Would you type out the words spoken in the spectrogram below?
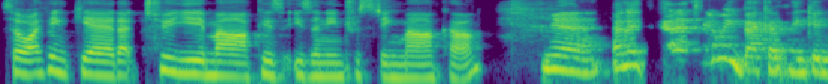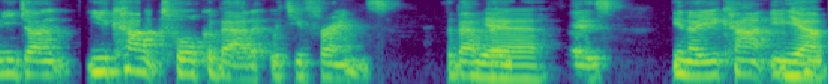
So I think yeah, that 2-year mark is is an interesting marker. Yeah. And it's, it's coming back I think and you don't you can't talk about it with your friends about yeah. You know, you can't you yeah. can't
